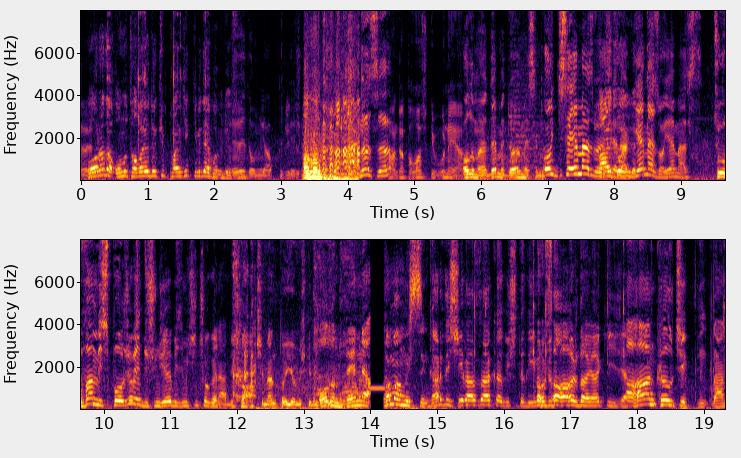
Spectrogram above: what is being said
evet. Bu arada onu tavaya döküp pankek gibi de yapabiliyorsun. Evet onu yaptık geçen. Aman. Nasıl? Kanka talaş gibi bu ne ya? Oğlum öyle deme dövmesin. O sevmez böyle Alkollü. şeyler. Yemez o yemez. Tufan bir sporcu ve düşünceleri bizim için çok önemli şu an. Çimento yiyormuş gibi. Oğlum deme Tamamışsın kardeşim. biraz daha karıştırayım yoksa ağır dayak yiyeceğim. Aha kıl çıktı ben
